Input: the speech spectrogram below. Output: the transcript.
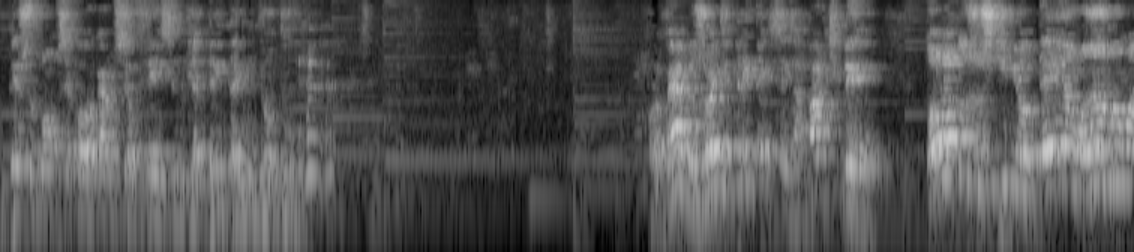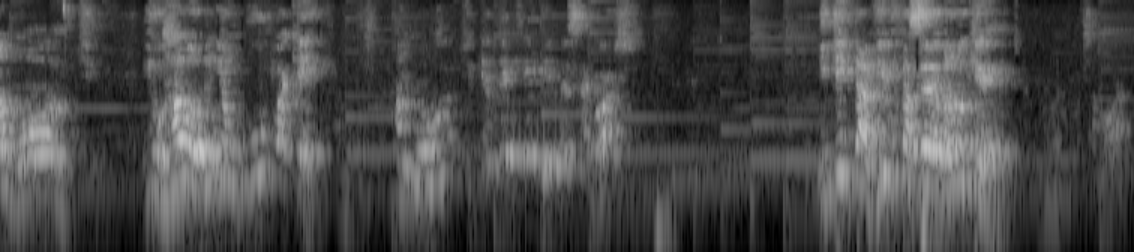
um texto bom para você colocar no seu Face no dia 31 de outubro. Provérbios 8 e 36, a parte B. Todos os que me odeiam amam a morte. E o Halloween é um culto a quem? A morte. Porque tem ninguém vivo nesse negócio. E quem está vivo está celebrando o quê? A morte.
